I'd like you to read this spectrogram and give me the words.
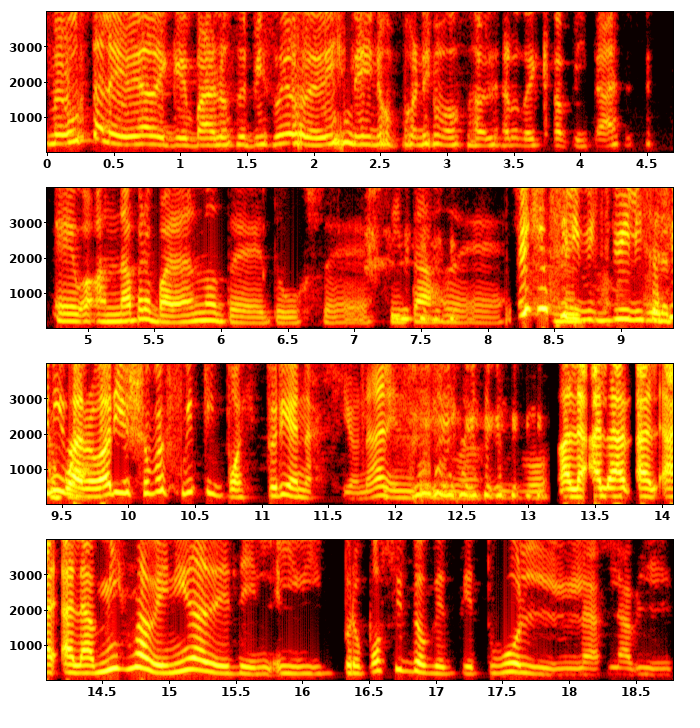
Me gusta la idea de que para los episodios de Disney nos ponemos a hablar de Capital. Eh, anda preparándote tus eh, citas de. Fíjese, de- civi- de civilización y barbarie, yo me fui tipo a historia nacional Sí. encima, tipo, a, la, a, la, a, la- a la misma avenida del el propósito que, que tuvo la- la- el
